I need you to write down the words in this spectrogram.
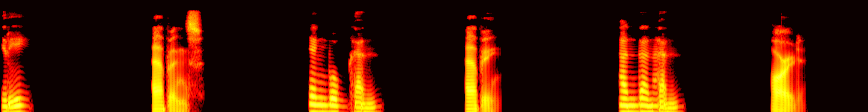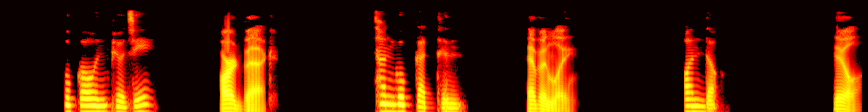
일이, happens, 행복한, happy, 단단한, hard, 두꺼운 표지, hardback, 천국 같은, heavenly, 언덕, hill,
